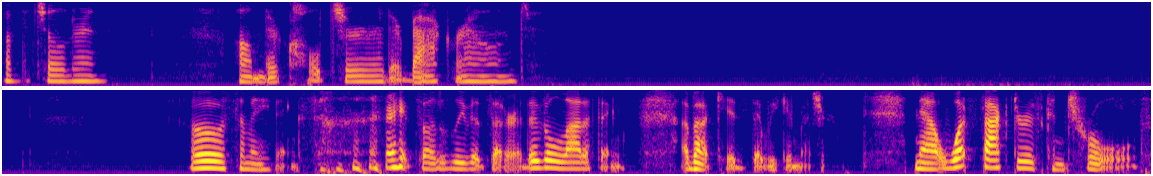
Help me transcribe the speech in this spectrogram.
of the children, um, their culture, their background, Oh, so many things. right? So I'll just leave it, etc. There's a lot of things about kids that we can measure. Now, what factor is controlled?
